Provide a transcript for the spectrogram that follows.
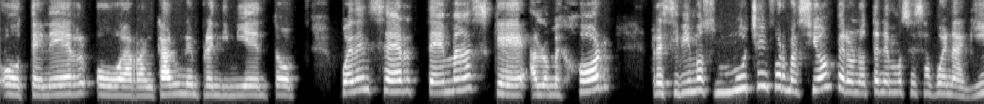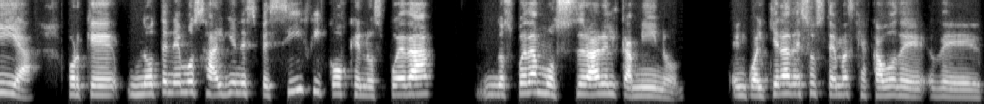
o tener o arrancar un emprendimiento, pueden ser temas que a lo mejor recibimos mucha información, pero no tenemos esa buena guía, porque no tenemos a alguien específico que nos pueda, nos pueda mostrar el camino en cualquiera de esos temas que acabo de,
